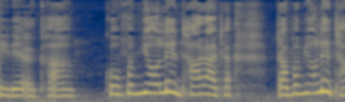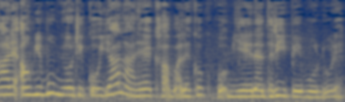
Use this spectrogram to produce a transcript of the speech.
နေတဲ့အခါကိုမမျော်လင့်ထားတာထက်ဒါမမျော်လင့်ထားတဲ့အောင်မြင်မှုမျိုးဒီကိုရလာတဲ့အခါမှာလည်းကိုကိုကိုအမြဲတမ်းသတိပေးဖို့လိုတယ်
